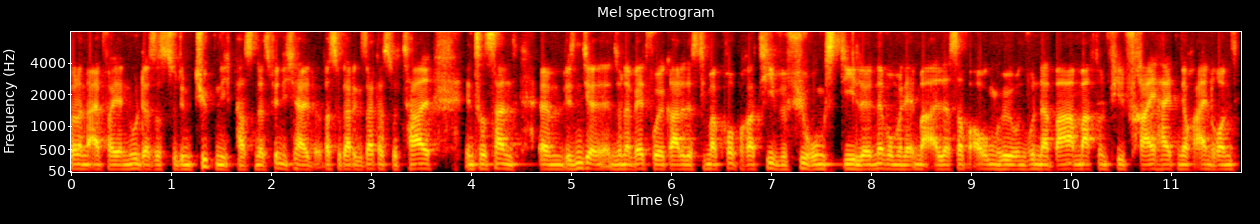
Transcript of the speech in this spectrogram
sondern einfach ja nur, dass es zu dem Typen nicht passt. Und das finde ich halt, was du gerade gesagt hast, total interessant. Ähm, wir sind ja in so einer Welt, wo ja gerade das Thema kooperative Führungsstile, ne, wo man ja immer alles auf Augenhöhe und wunderbar macht und viel Freiheiten auch einräumt.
